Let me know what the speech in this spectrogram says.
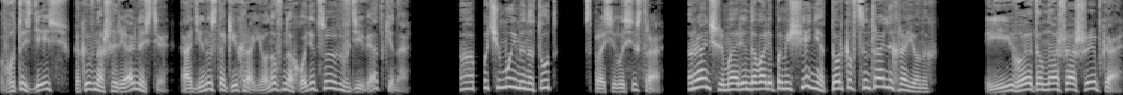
Вот и здесь, как и в нашей реальности, один из таких районов находится в Девяткино. «А почему именно тут?» — спросила сестра. Раньше мы арендовали помещения только в центральных районах». «И в этом наша ошибка»,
